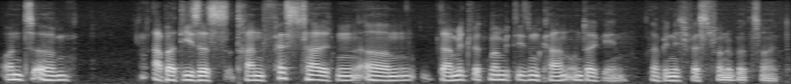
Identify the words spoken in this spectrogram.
Und ähm, aber dieses dran festhalten, ähm, damit wird man mit diesem Kahn untergehen. Da bin ich fest von überzeugt.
